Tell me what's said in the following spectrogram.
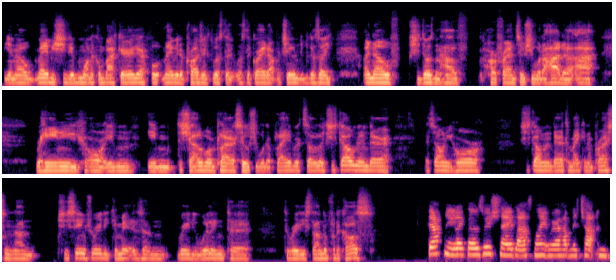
You know, maybe she didn't want to come back earlier, but maybe the project was the was the great opportunity because I I know she doesn't have her friends who she would have had a, a Raheny or even even the Shelbourne players who she would have played with. So like she's going in there, it's only her she's going in there to make an impression, and she seems really committed and really willing to to really stand up for the cause. Definitely, like I was with Sinead last night, we were having a chat, and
